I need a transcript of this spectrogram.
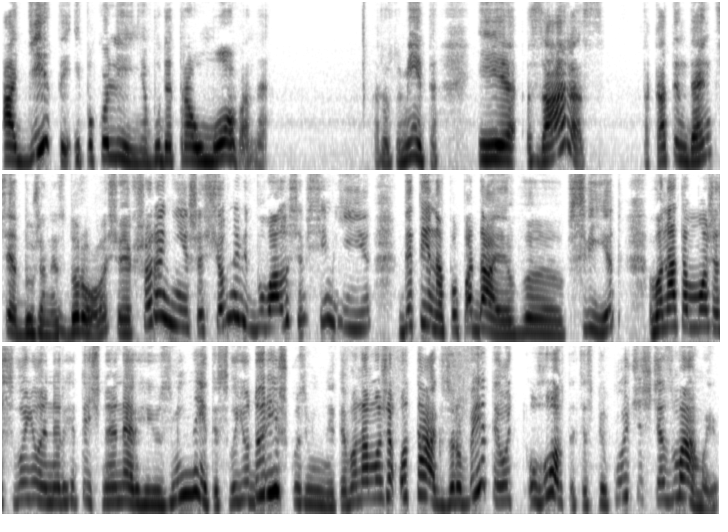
А діти і покоління буде травмоване. Розумієте? І зараз така тенденція дуже нездорова, що якщо раніше, що б не відбувалося в сім'ї, дитина попадає в, в світ, вона там може свою енергетичну енергію змінити, свою доріжку змінити. Вона може отак зробити, от, оговтатися, спілкуючись ще з мамою.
